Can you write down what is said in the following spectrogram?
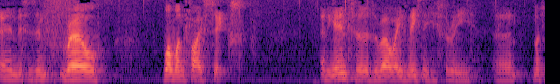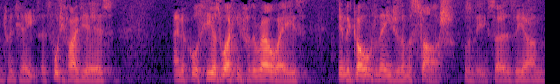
and this is in rail 1156. And he entered the railways in 1883, um, 1928, so it's 45 years. And of course, he was working for the railways in the golden age of the moustache, wasn't he? So the um,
